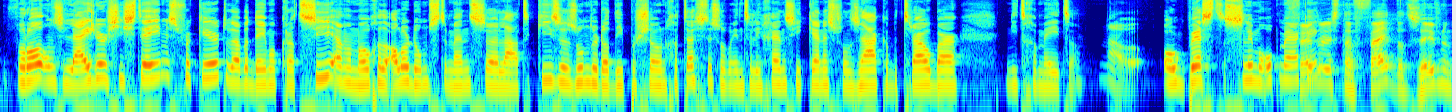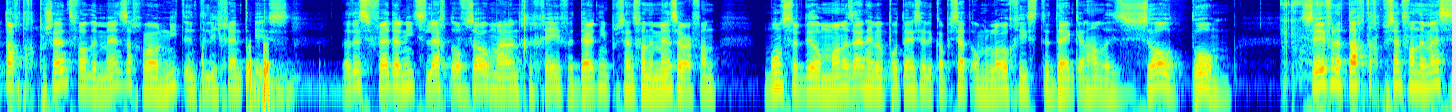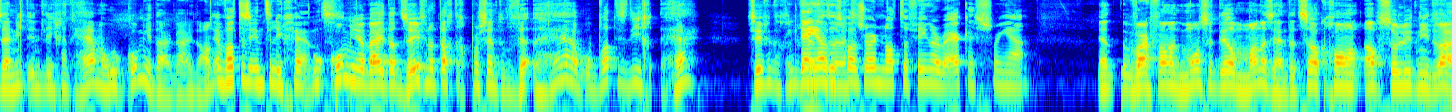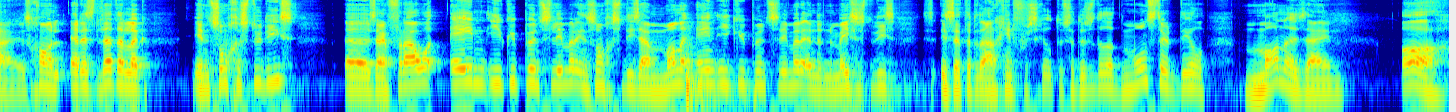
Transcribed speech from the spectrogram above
Vooral ons leidersysteem is verkeerd. We hebben democratie en we mogen de allerdomste mensen laten kiezen zonder dat die persoon getest is op intelligentie, kennis van zaken, betrouwbaar, niet gemeten. Nou, ook best slimme opmerking. Verder is het een feit dat 87% van de mensen gewoon niet intelligent is. Dat is verder niet slecht of zo, maar een gegeven. 13% van de mensen waarvan monsterdeel mannen zijn, hebben potentiële capaciteit om logisch te denken en handelen. Zo dom. 87% van de mensen zijn niet intelligent. Hè, maar hoe kom je daarbij dan? En wat is Hoe intelligent? kom je bij dat 87% wel, hè, op wat is die hè? 87% Ik denk dat de het gewoon zo'n natte vingerwerk is van ja. En waarvan het monsterdeel mannen zijn. Dat is ook gewoon absoluut niet waar. Het is gewoon, er is letterlijk in sommige studies eh, zijn vrouwen één IQ-punt slimmer. In sommige studies zijn mannen één IQ-punt slimmer. En in de meeste studies is het er daar geen verschil tussen. Dus dat het monsterdeel mannen zijn. Oh.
